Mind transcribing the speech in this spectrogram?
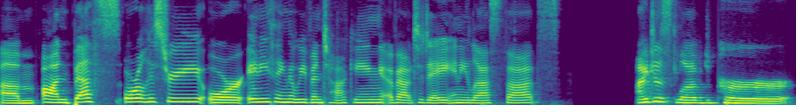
um, on Beth's oral history or anything that we've been talking about today? Any last thoughts? I just loved her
